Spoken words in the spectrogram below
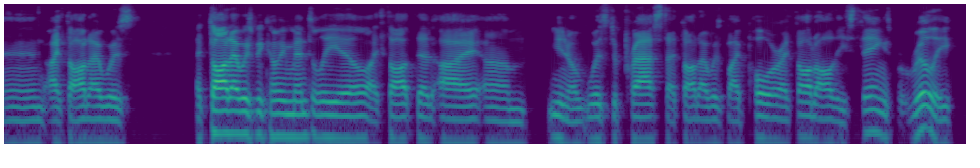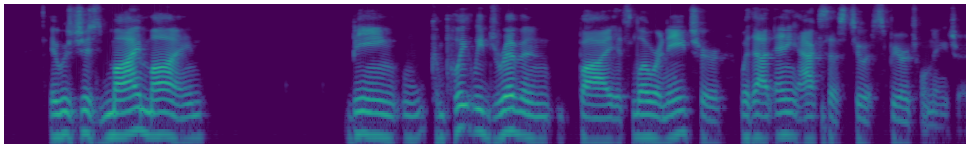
and i thought i was i thought i was becoming mentally ill i thought that i um you know was depressed i thought i was bipolar i thought all these things but really it was just my mind being completely driven by its lower nature without any access to its spiritual nature.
